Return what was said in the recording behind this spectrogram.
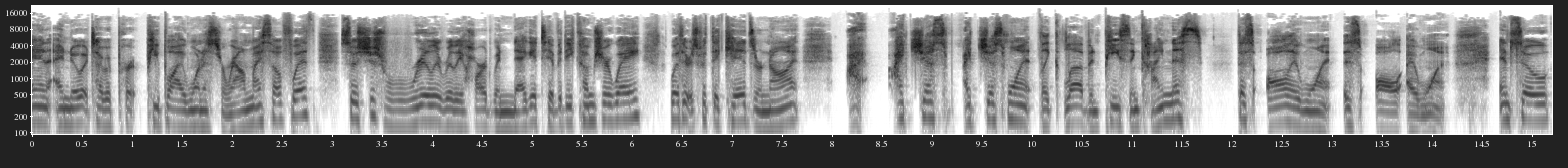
and I know what type of per- people I want to surround myself with. So it's just really really hard when negativity comes your way, whether it's with the kids or not. I I just I just want like love and peace and kindness that's all I want. That's all I want. And so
